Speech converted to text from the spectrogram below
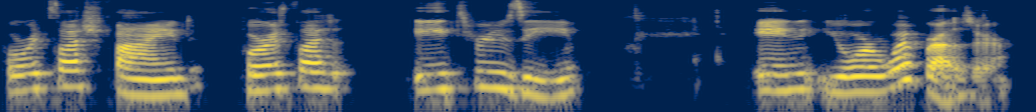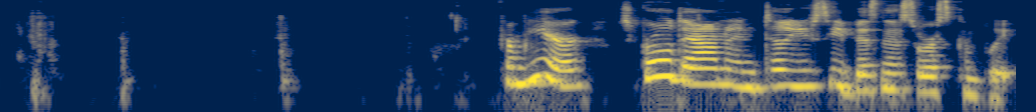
forward slash find forward slash A through Z in your web browser. From here, scroll down until you see Business Source Complete.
